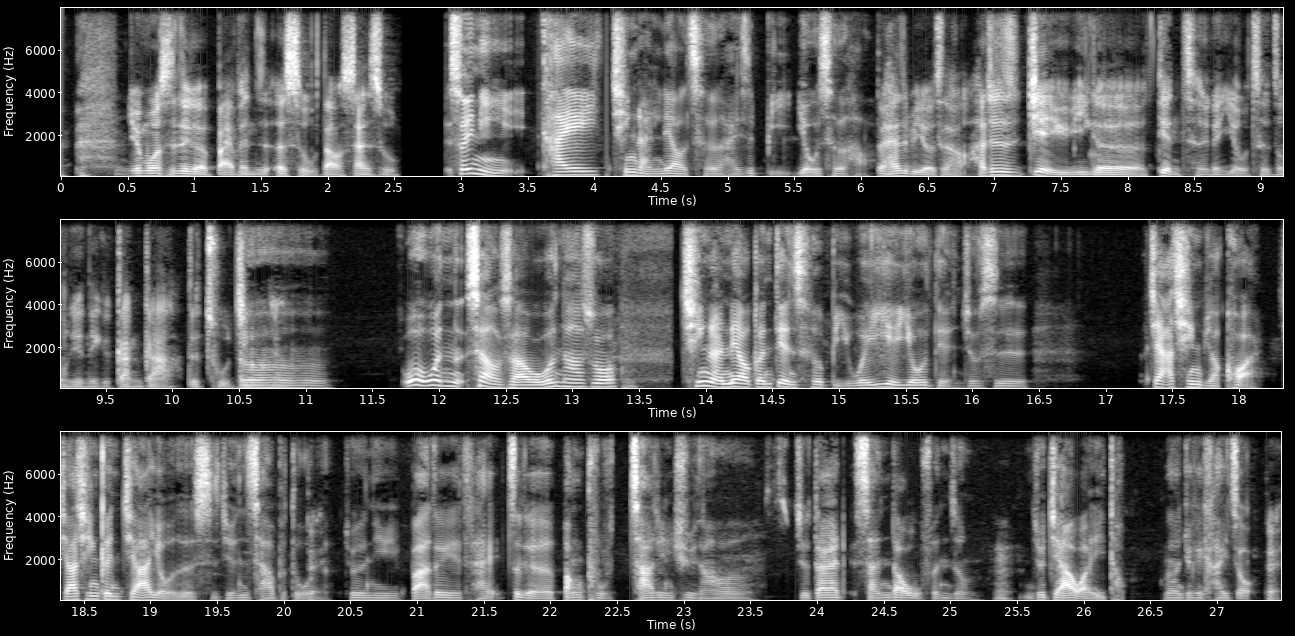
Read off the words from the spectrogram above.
约莫是这个百分之二十五到三十五。所以你开氢燃料车还是比油车好？对，还是比油车好。它就是介于一个电车跟油车中间的一个尴尬的处境。嗯，我有问夏老师啊，我问他说，氢燃料跟电车比，唯一的优点就是加氢比较快，加氢跟加油的时间是差不多的。就是你把这一台这个帮浦插进去，然后就大概三到五分钟，嗯，你就加完一桶，然后你就可以开走。对，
